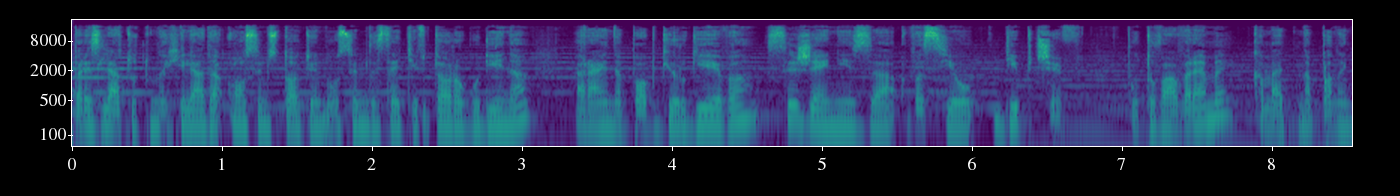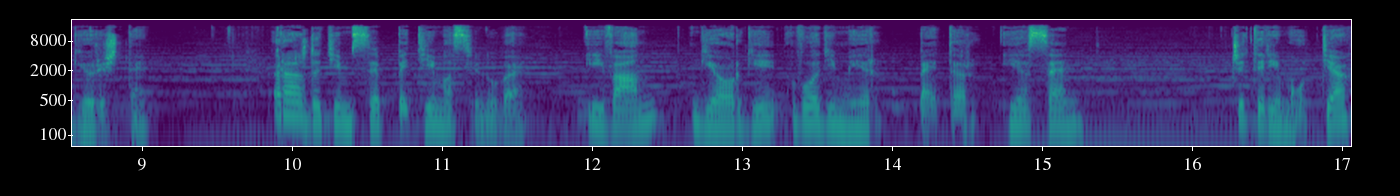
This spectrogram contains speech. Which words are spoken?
През лятото на 1882 година Райна Поп Георгиева се жени за Васил Дипчев, по това време кмет на Панагюрище. Раждат им се петима синове – Иван, Георги, Владимир, Петър и Асен. Четирима от тях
